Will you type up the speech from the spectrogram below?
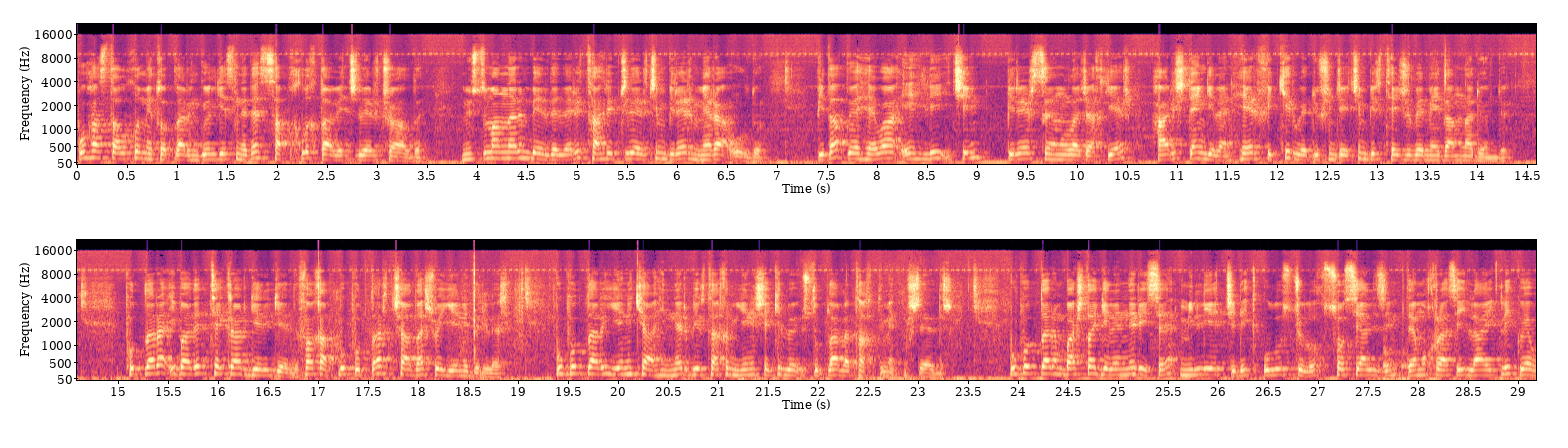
Bu hastalıklı metotların gölgesinde de sapıklık davetçileri çoğaldı. Müslümanların beldeleri tahripçiler için birer mera oldu. Bidat ve heva ehli için birer sığınılacak yer, hariçten gelen her fikir ve düşünce için bir tecrübe meydanına döndü. Putlara ibadet tekrar geri geldi. Fakat bu putlar çağdaş ve yenidirler. Bu putları yeni kahinler bir takım yeni şekil ve üsluplarla takdim etmişlerdir. Bu putların başta gelenleri ise milliyetçilik, ulusçuluk, sosyalizm, demokrasi, laiklik ve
